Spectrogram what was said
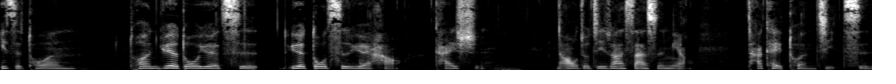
一直吞，吞越多越次，越多次越好。开始，然后我就计算三十秒，他可以吞几次。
